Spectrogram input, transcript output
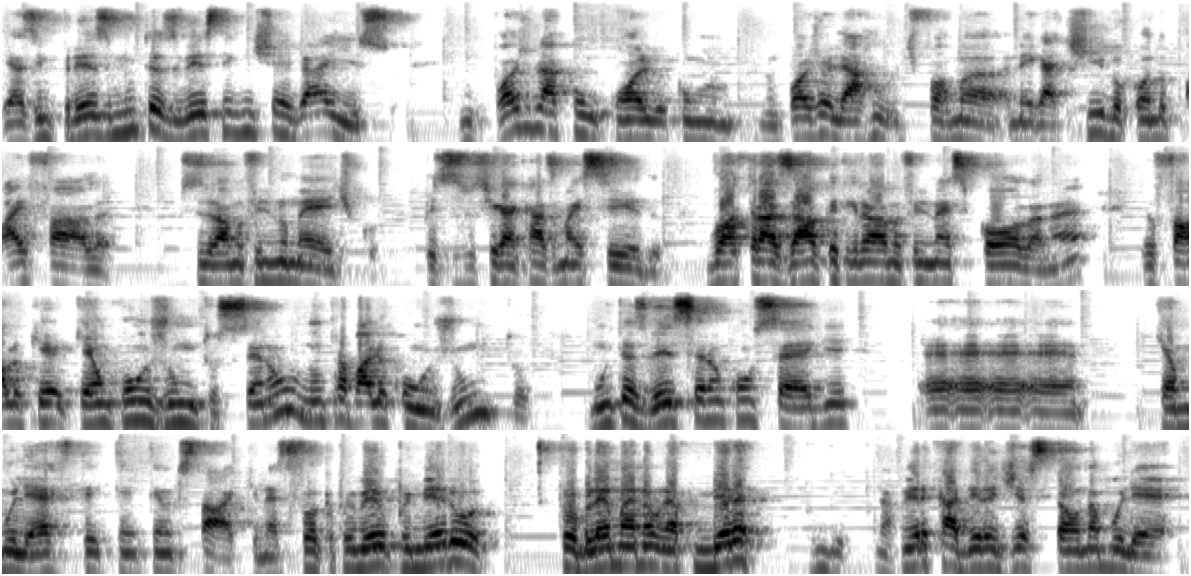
e as empresas muitas vezes têm que enxergar isso. Não pode olhar com, com, com não pode olhar de forma negativa quando o pai fala, preciso levar meu filho no médico preciso chegar em casa mais cedo, vou atrasar porque tenho que levar meu filho na escola, né? Eu falo que, que é um conjunto. Se você não, não trabalha o conjunto, muitas vezes você não consegue é, é, é, é que a mulher tem, tem, um destaque, né? Se for que o primeiro, o primeiro problema é na primeira, na primeira cadeira de gestão da mulher.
